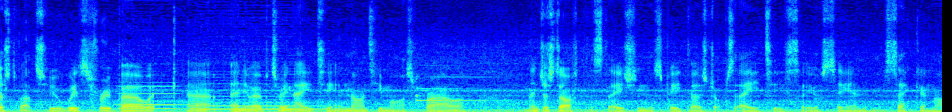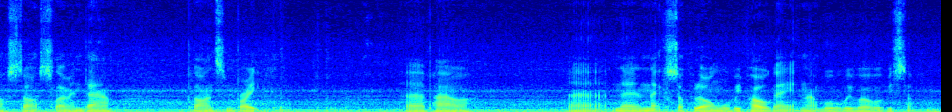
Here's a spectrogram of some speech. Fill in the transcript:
Just about to whiz through Berwick, uh, anywhere between 80 and 90 miles per hour. And then just after the station the speed does drop to 80, so you'll see in a second I'll start slowing down, applying some brake uh, power. Uh, and then the next stop along will be Polegate, and that will be where we'll be stopping.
